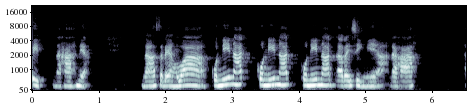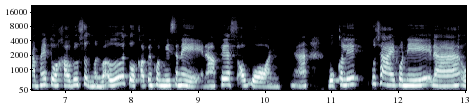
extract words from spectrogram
ปิดนะคะเนี่ยนะแสดงว่าคนนี้นัด คนนี้นัด คนนี้นัดอะไรสิ่งนี้นะคะทำให้ตัวเขารู้สึกเหมือนว่าเออตัวเขาเป็นคนมีเสน่ห์นะ Page of w a n d นะบุคลิกผู้ชายคนนี้นะโอ้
